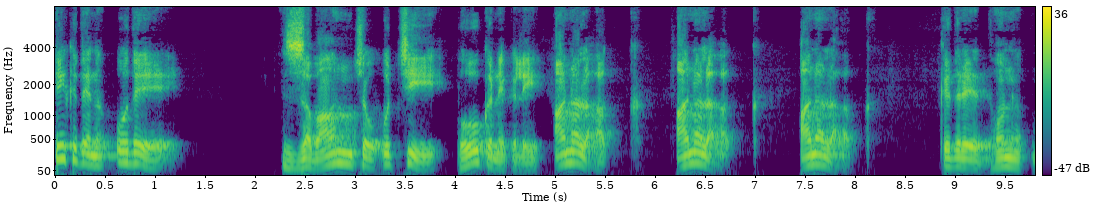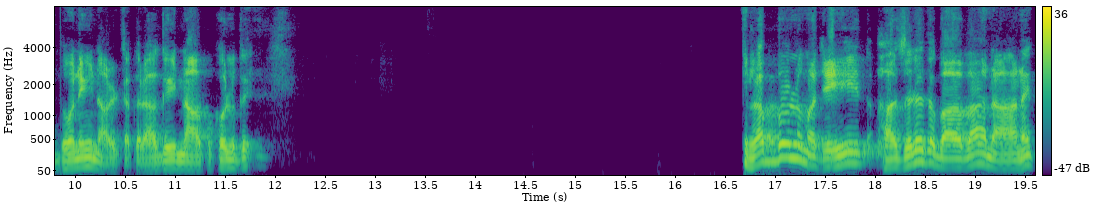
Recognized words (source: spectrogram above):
ਇੱਕ ਦਿਨ ਉਹਦੇ ਜ਼ਬਾਨ ਚੋਂ ਉੱਚੀ ਭੂਕ ਨਿਕਲੀ, ਅਨਲ ਹਕ ਅਨਲ ਹਕ ਅਨਲ ਹਕ। ਕਿਧਰੇ ਧੁਨ ਧੋਨੀ ਨਾਲ ਟਕਰਾ ਗਈ, ਨਾਪ ਖੁੱਲ ਗਈ। ਰੱਬੁਲ ਮਜੀਦ ਹਜ਼ਰਤ ਬਾਬਾ ਨਾਨਕ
